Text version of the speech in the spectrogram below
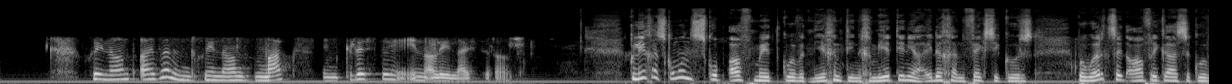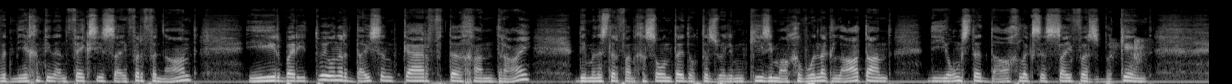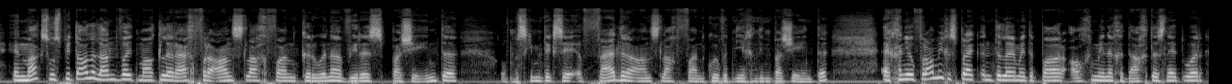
Goeienaand Ivan en goeienaand Max en Christo en al die luisteraars. Kollegas, kom ons skop af met COVID-19. Gemeet teen die huidige infeksiekoers, behoort Suid-Afrika se COVID-19 infeksiesyfer vanaand hier by die 200 000 kerf te gaan draai. Die minister van Gesondheid, Dr. Willem Mkhize, maak gewoonlik laat aan die jongste daaglikse syfers bekend. En Max Hospitale landwyd maak hulle reg vir 'n aanslag van koronavirus pasiënte of miskien moet ek sê 'n verdere aanslag van COVID-19 pasiënte. Ek gaan jou vra om die gesprek in te lei met 'n paar algemene gedagtes net oor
